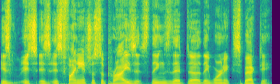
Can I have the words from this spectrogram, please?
is is, is, is financial surprises things that uh, they weren't expecting.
